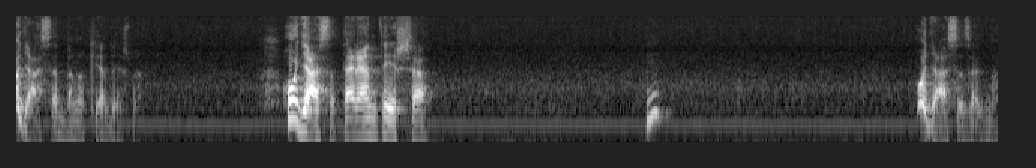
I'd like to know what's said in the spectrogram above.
Hogy állsz ebben a kérdésben? hogy állsz a teremtéssel? Hm? hogy állsz ezekben?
